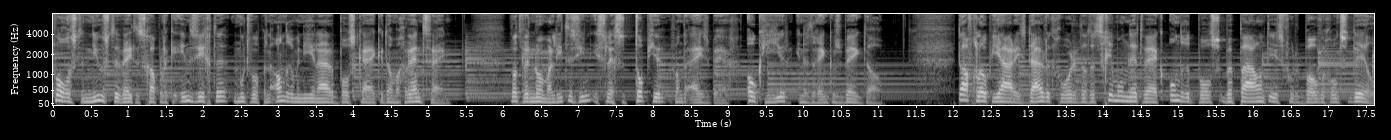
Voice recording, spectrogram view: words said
Volgens de nieuwste wetenschappelijke inzichten moeten we op een andere manier naar het bos kijken dan we gewend zijn. Wat we normaliter zien is slechts het topje van de ijsberg, ook hier in het Renkersbeekdal. De afgelopen jaren is duidelijk geworden dat het schimmelnetwerk onder het bos bepalend is voor het bovengrondse deel.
